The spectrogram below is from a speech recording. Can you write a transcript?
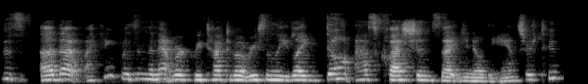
this, uh, that I think was in the network we talked about recently. Like, don't ask questions that you know the answers to.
